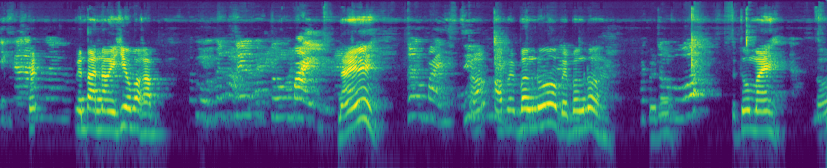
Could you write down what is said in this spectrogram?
สิคะเมือง เป็นบ้านน้องอีคิวบ่ครับ มันซื้อประตูใหม่ไหน ตู้ใหม่ซื้อเอาเอาไปเบิ่งดูไปเบิ่งดูประตูประตูใหม่โอ้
